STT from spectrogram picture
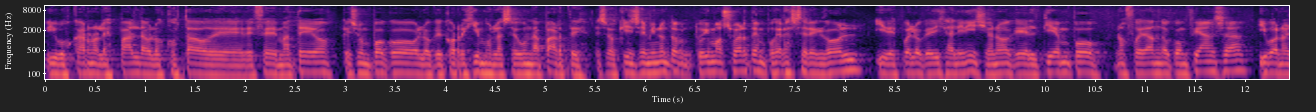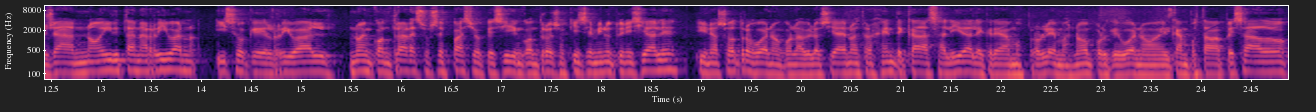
y buscarnos la espalda o los costados de, de Fede Mateo, que es un poco lo que corregimos la segunda parte. Esos 15 minutos tuvimos suerte en poder hacer el gol y después lo que dije al inicio, ¿no? que el tiempo nos fue dando confianza y bueno, ya no ir tan arriba hizo que el rival no encontrara esos espacios que sí encontró esos 15 minutos iniciales y nosotros, bueno, con la velocidad de nuestra gente, cada salida le creamos problemas, ¿no? porque bueno, el campo estaba pesado,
